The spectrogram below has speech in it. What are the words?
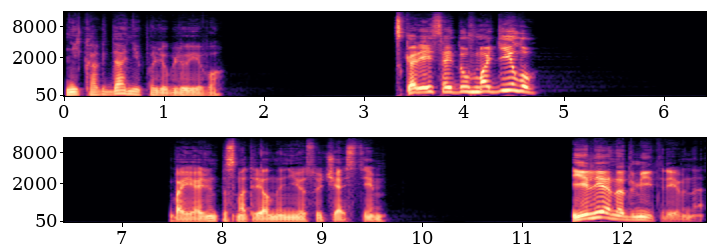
Никогда не полюблю его. Скорей сойду в могилу! Боярин посмотрел на нее с участием. «Елена Дмитриевна»,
